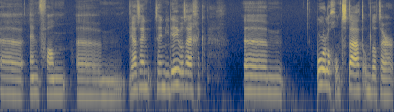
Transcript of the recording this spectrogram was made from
Uh, en van. Um, ja, zijn, zijn idee was eigenlijk. Um, oorlog ontstaat omdat er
